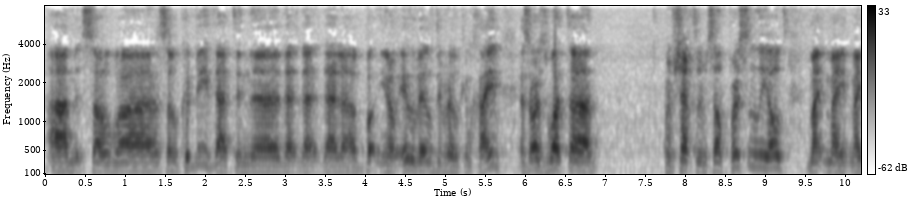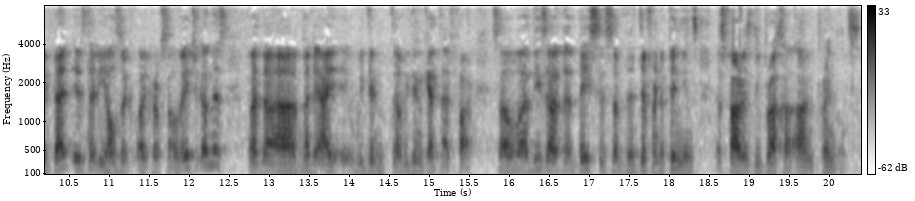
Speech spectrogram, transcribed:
Um, so uh, so it could be that in the, that that, that uh, you know elu divrei chaim as far as what. Uh, Rav Shechter himself personally holds. My, my, my bet is that he holds like, like Rav Soloveitchik on this, but uh, but I, we didn't uh, we didn't get that far. So uh, these are the basis of the different opinions as far as the bracha on Pringles.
